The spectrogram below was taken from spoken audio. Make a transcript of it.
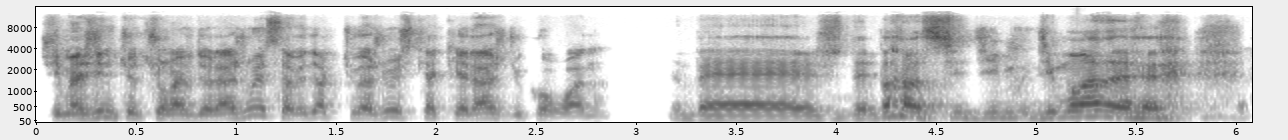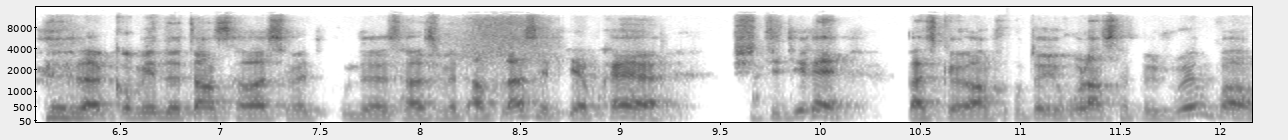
J'imagine que tu rêves de la jouer. Ça veut dire que tu vas jouer jusqu'à quel âge, du coup, Juan? Ben, je ne sais pas. Dis-moi euh, combien de temps ça va, se mettre, ça va se mettre en place. Et puis après, je te dirai. Parce qu'un fauteuil roulant, ça peut jouer ou pas?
